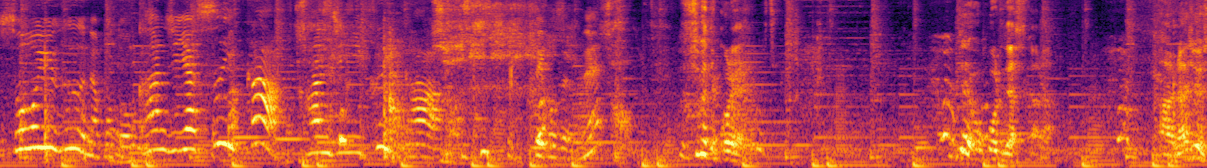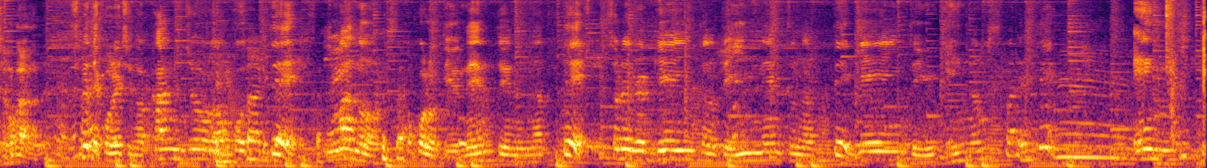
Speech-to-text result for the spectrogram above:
そういうふうなことを感じやすいか感じにくいかってことよね。そう。全てこれ。で起こり出すからあラジオにして分からなかった。全てこれっていうのは感情が起こって今の心っていう念っていうのになってそれが原因となって因縁となって原因という縁が結ばれてうん。縁起って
